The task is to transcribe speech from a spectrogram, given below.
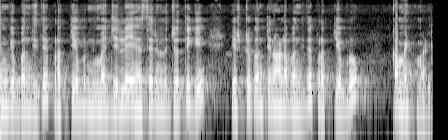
ನಿಮಗೆ ಬಂದಿದೆ ಪ್ರತಿಯೊಬ್ಬರು ನಿಮ್ಮ ಜಿಲ್ಲೆಯ ಹೆಸರಿನ ಜೊತೆಗೆ ಎಷ್ಟು ಕಂತಿನ ಹಣ ಬಂದಿದೆ ಪ್ರತಿಯೊಬ್ಬರು ಕಮೆಂಟ್ ಮಾಡಿ.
